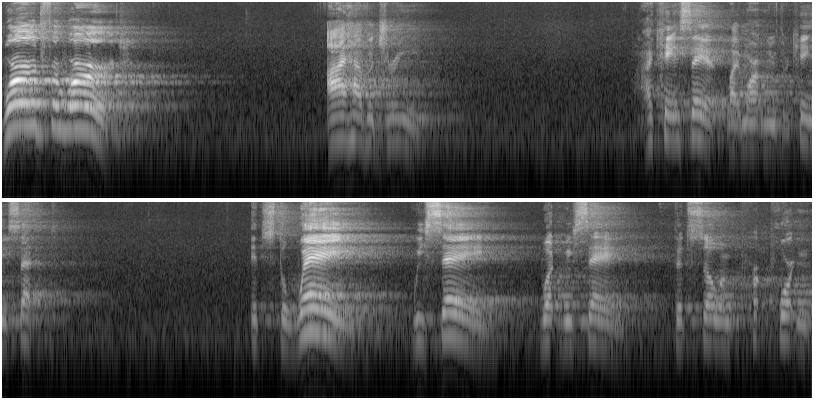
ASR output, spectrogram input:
word for word, I have a dream. I can't say it like Martin Luther King said it. It's the way we say what we say that's so important.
